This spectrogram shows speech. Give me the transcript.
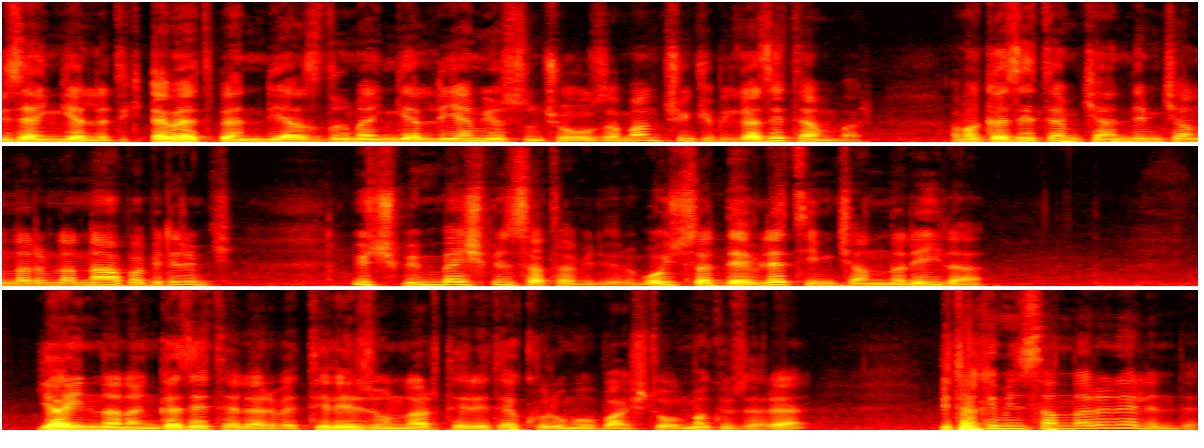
biz engelledik. Evet ben yazdığımı engelleyemiyorsun çoğu zaman çünkü bir gazetem var. Ama gazetem kendi imkanlarımla ne yapabilirim ki? 3000 5000 satabiliyorum. Oysa devlet imkanlarıyla yayınlanan gazeteler ve televizyonlar TRT kurumu başta olmak üzere bir takım insanların elinde.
